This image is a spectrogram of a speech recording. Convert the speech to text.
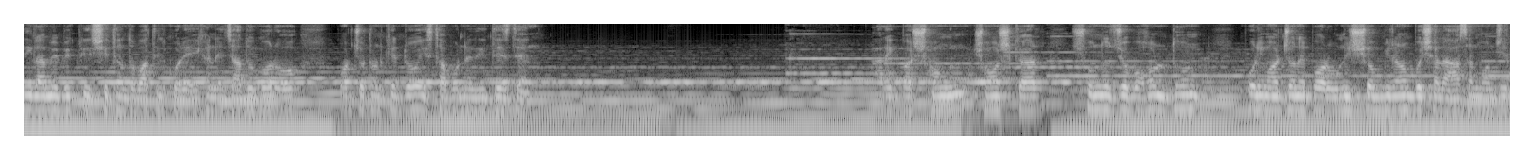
নিলামে বিক্রির সিদ্ধান্ত বাতিল করে এখানে জাদুঘর ও পর্যটন কেন্দ্র স্থাপনের নির্দেশ দেন। সং- সংস্কার, সৌন্দর্য বহনধন পরিমার্জনের পর উনিশশো বিরানব্বই সালে আসান মঞ্জিল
